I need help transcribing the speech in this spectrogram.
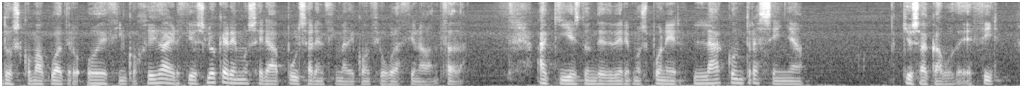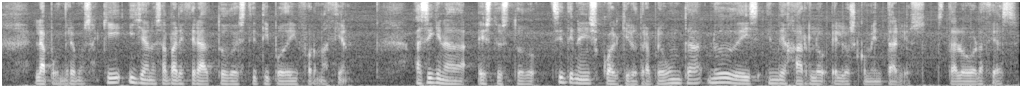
2,4 o de 5 GHz, lo que haremos será pulsar encima de configuración avanzada. Aquí es donde deberemos poner la contraseña que os acabo de decir. La pondremos aquí y ya nos aparecerá todo este tipo de información. Así que nada, esto es todo. Si tenéis cualquier otra pregunta, no dudéis en dejarlo en los comentarios. Hasta luego, gracias.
